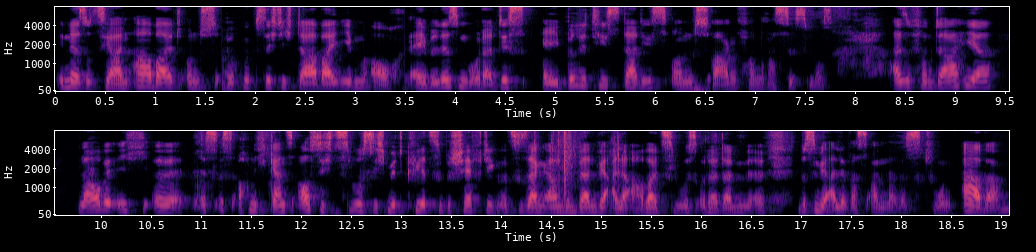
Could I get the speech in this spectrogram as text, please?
in der sozialen Arbeit und berücksichtigt dabei eben auch Ableism oder Disability Studies und Fragen von Rassismus. Also von daher glaube ich, äh, es ist auch nicht ganz aussichtslos, sich mit Queer zu beschäftigen und zu sagen, ah, dann werden wir alle arbeitslos oder dann äh, müssen wir alle was anderes tun. Aber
